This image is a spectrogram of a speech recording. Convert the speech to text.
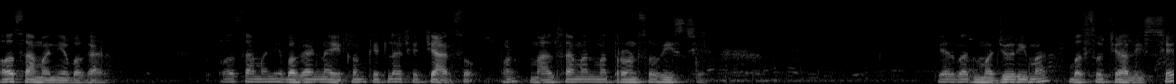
અસામાન્ય બગાડ. અસામાન્ય બગાડના એકમ કેટલા છે? ચારસો. પણ માલ સામાનમાં ત્રણસો વીસ છે. ત્યારબાદ મજૂરીમાં બસો ચાલીસ છે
